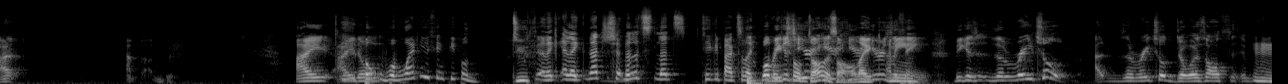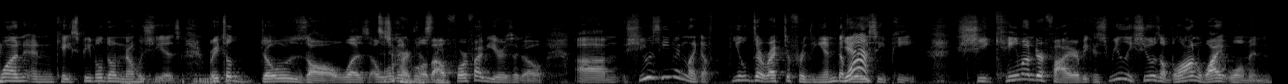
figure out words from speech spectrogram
I. I I don't. wh- why do you think people do th- like like not just? But let's let's take it back to like Well, Rachel here, Dolezal. here- like here's I the mean, thing, because the Rachel, the Rachel Dolezal th- Mm-hmm. one, and in case people don't know who she is, Rachel Dolezal was a a woman hard who about name. four or five years ago, um, she was even like a field director for the NAACP. She came under fire because really she was a blonde white woman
